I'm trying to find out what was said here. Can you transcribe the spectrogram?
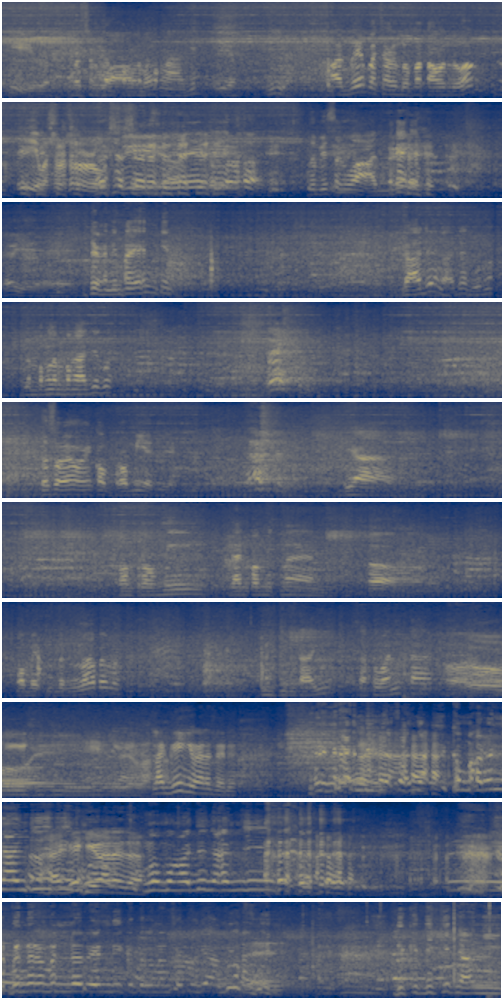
Gila. Masa Lempeng-lempeng aja. Iya. Iya. Andre pacaran berapa tahun doang? Iya, masalah terus. Lebih seru Andre. Oh iya. Jangan dimainin. Nggak ada, nggak ada gue mah. Lempeng-lempeng aja gue. Terus soalnya kompromi ya dia. Ya. Kompromi dan komitmen. Oh. Komitmen lu apa emang? Mencintai satu wanita. Oh. Gila. Lagunya gimana tuh? Ini biasanya kemarin nyanyi. Lagi gimana tuh? Ngomong aja nyanyi. Bener-bener Randy keturunan satu jago nyanyi. Dikit-dikit nyanyi.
